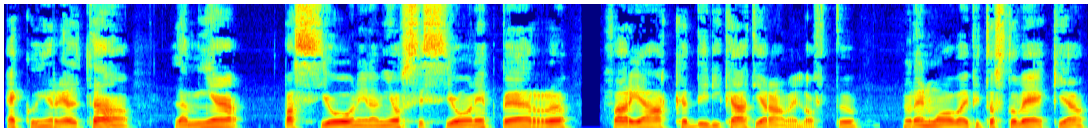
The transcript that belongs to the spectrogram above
Ecco, in realtà la mia passione, la mia ossessione per fare hack dedicati a Ravenloft non è nuova, è piuttosto vecchia.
